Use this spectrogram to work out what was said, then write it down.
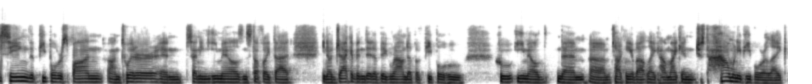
seeing the people respond on Twitter and sending emails and stuff like that. You know, Jacobin did a big roundup of people who who emailed them um, talking about like how Mike and just how many people were like,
